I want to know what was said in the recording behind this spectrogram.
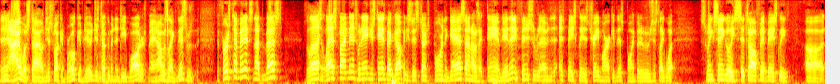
And then Iowa style just fucking broke him, dude. Just took him into deep waters, man. I was like, this was the first 10 minutes, not the best. The last, last five minutes when Andrew stands back up and he just starts pouring the gas on, I was like, damn, dude. And then he finishes with, I mean, it's basically his trademark at this point, but it was just like, what? Swing single, he sits off it, basically uh,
